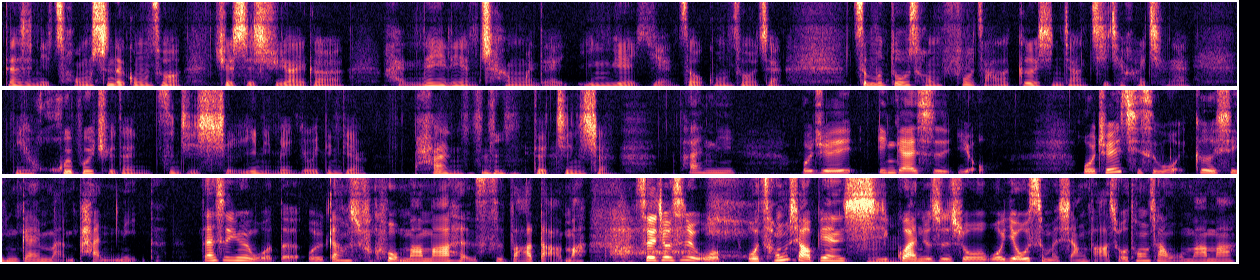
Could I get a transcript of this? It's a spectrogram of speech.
但是你从事的工作却是需要一个很内敛沉稳的音乐演奏工作者，这么多重复杂的个性这样集结合起来。你会不会觉得你自己血液里面有一点点叛逆的精神？叛逆，我觉得应该是有。我觉得其实我个性应该蛮叛逆的，但是因为我的，我刚刚说过，我妈妈很斯巴达嘛，所以就是我，我从小变习惯，就是说我有什么想法的时候，通常我妈妈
